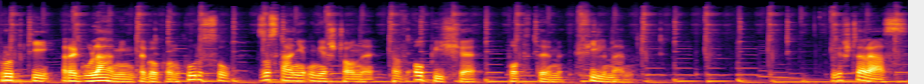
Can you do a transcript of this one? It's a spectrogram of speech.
Krótki regulamin tego konkursu zostanie umieszczony w opisie pod tym filmem. Jeszcze raz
